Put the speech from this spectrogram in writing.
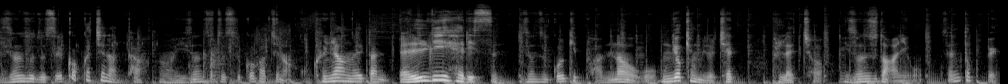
이 선수도 쓸 것 같지는 않다. 어, 이 선수도 쓸 것 같지는 않고 그냥 일단 엘디 해리슨 이 선수는 골키퍼 안 나오고 공격형 미들 잭 플래처 이 선수도 아니고 센터백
